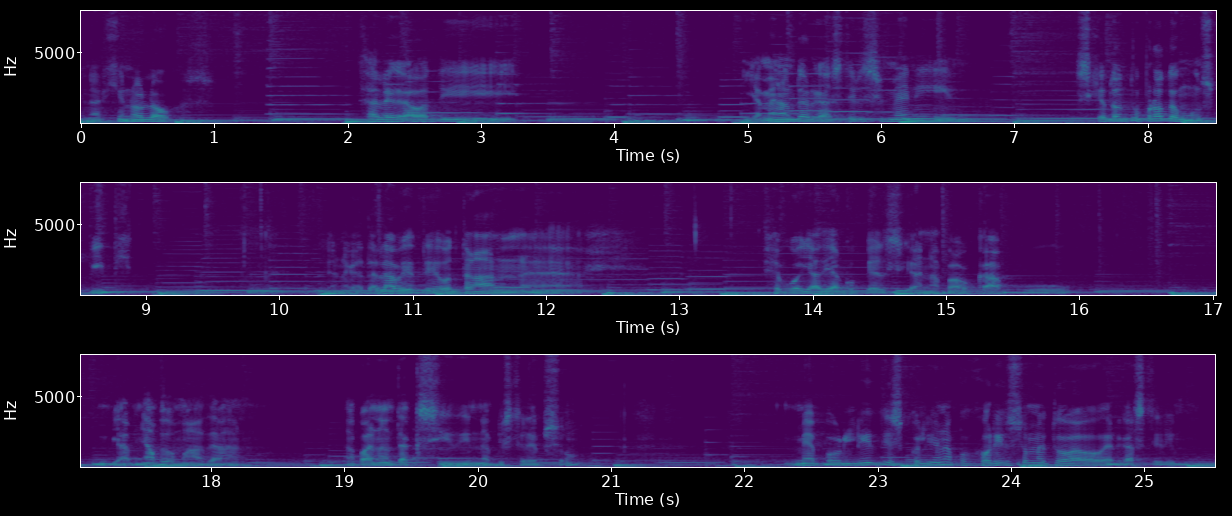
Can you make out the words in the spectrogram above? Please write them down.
Είναι αρχήν ο λόγος. Θα έλεγα ότι για μένα το εργαστήρι σημαίνει σχεδόν το πρώτο μου σπίτι. Για να καταλάβετε, όταν ε, φεύγω για διακοπές για να πάω κάπου για μια εβδομάδα, να πάω ένα ταξίδι, να επιστρέψω, με πολύ δυσκολία να αποχωρήσω με το εργαστήρι μου.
